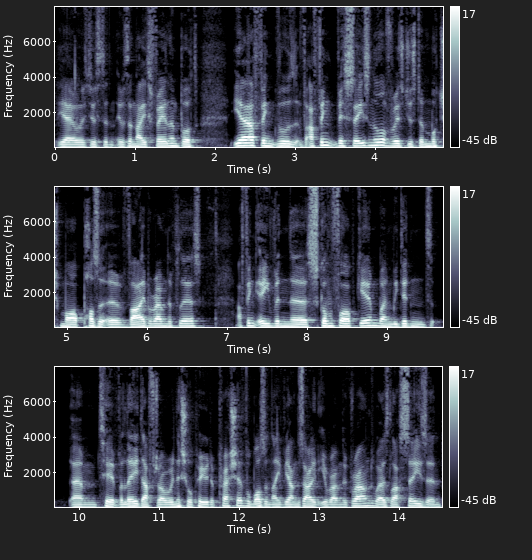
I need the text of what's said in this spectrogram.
yeah, it was just a, it was a nice feeling. But yeah, I think there was, I think this season over is just a much more positive vibe around the place. I think even the Scunthorpe game when we didn't um, take the lead after our initial period of pressure, there wasn't like the anxiety around the ground. Whereas last season,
